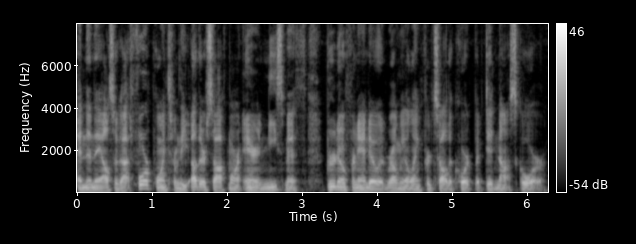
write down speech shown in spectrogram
And then they also got four points from the other sophomore, Aaron Nesmith. Bruno Fernando and Romeo Langford saw the court but did not score.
